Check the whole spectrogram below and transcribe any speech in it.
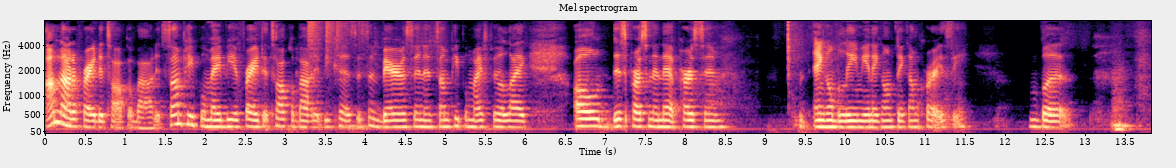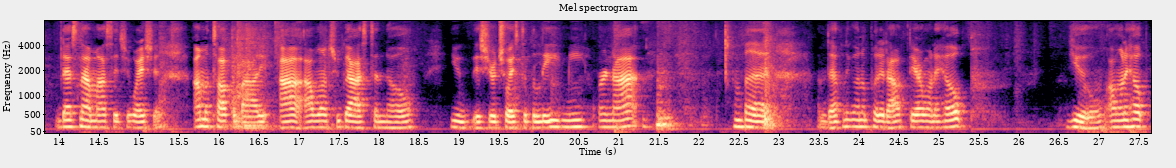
I'm not afraid to talk about it. Some people may be afraid to talk about it because it's embarrassing, and some people might feel like, oh, this person and that person ain't gonna believe me and they gonna think I'm crazy. But that's not my situation. I'm gonna talk about it. I, I want you guys to know you it's your choice to believe me or not. But I'm definitely gonna put it out there. I wanna help you. I wanna help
